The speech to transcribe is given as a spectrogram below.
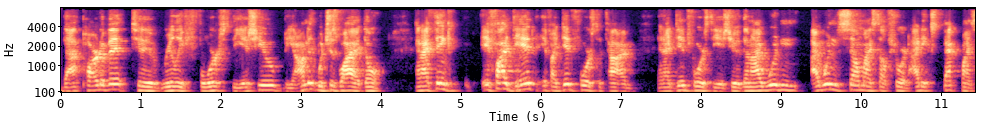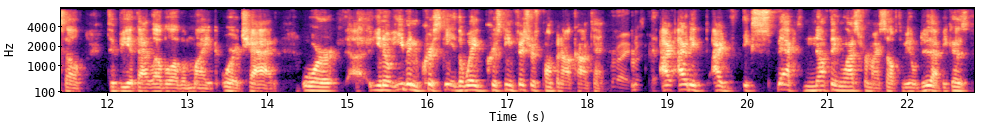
that part of it to really force the issue beyond it, which is why I don't. And I think if I did, if I did force the time and I did force the issue, then I wouldn't, I wouldn't sell myself short. I'd expect myself to be at that level of a Mike or a Chad or uh, you know even Christine the way Christine Fisher's pumping out content. Right. I, would I'd expect nothing less for myself to be able to do that because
